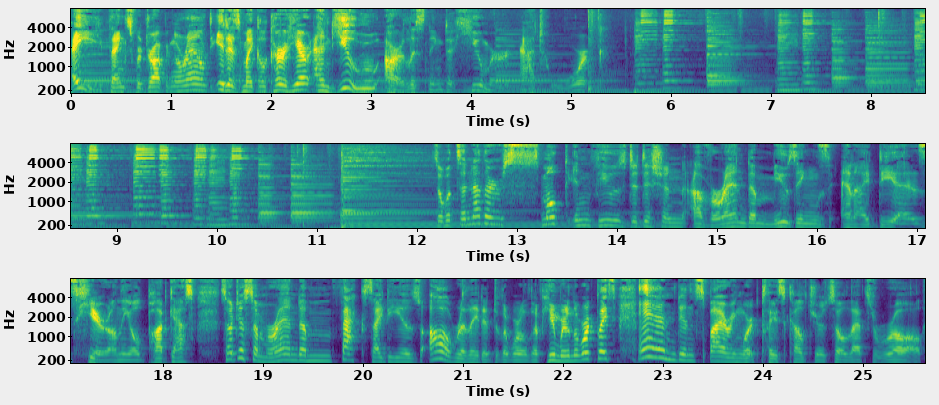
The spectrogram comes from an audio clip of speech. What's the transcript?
Hey, thanks for dropping around. It is Michael Kerr here, and you are listening to Humor at Work. So it's another smoke infused edition of random musings and ideas here on the old podcast. So just some random facts, ideas, all related to the world of humor in the workplace and inspiring workplace culture. So let's roll.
